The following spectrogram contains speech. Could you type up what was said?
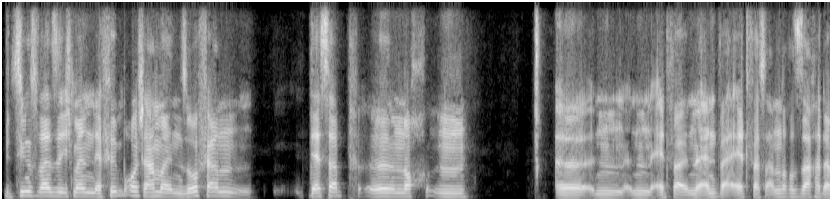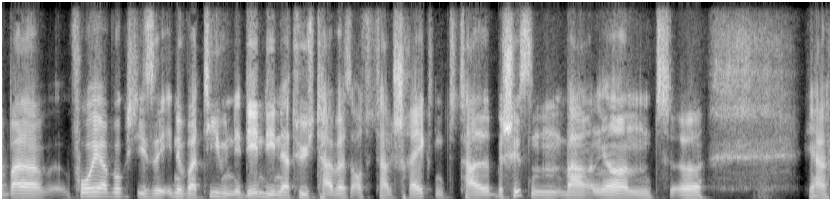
Beziehungsweise, ich meine, in der Filmbranche haben wir insofern deshalb äh, noch ein, äh, ein, ein etwa, eine etwas andere Sache. Da war vorher wirklich diese innovativen Ideen, die natürlich teilweise auch total schräg und total beschissen waren, ja. Und äh, ja,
